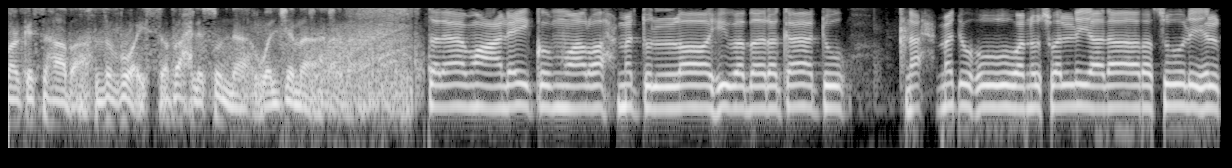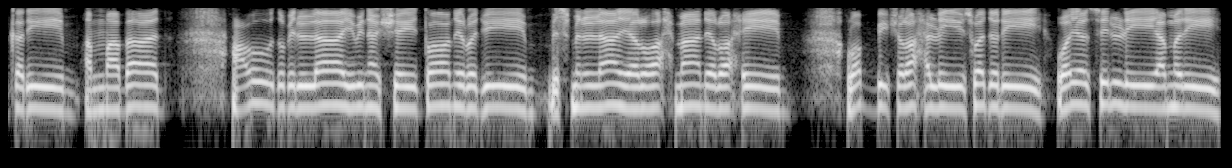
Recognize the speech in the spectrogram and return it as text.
Markaz Sahaba, the voice of Ahl Sunnah wal Jama'ah. Assalamu alaikum wa rahmatullahi wa barakatuh. نحمده ونصلي على رسوله الكريم أما بعد أعوذ بالله من الشيطان الرجيم بسم الله الرحمن الرحيم رب اشرح لي صدري ويسر لي أمري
